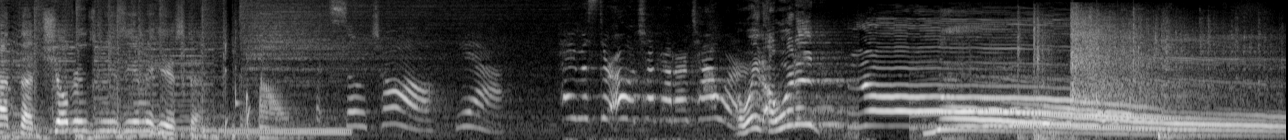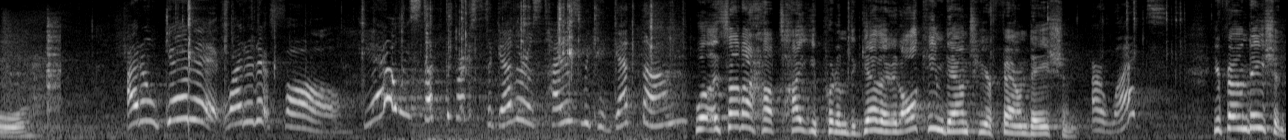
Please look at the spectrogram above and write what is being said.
at the Children's Museum of Houston. It's so tall. Yeah. Hey, Mr. O, check out our tower. Oh, wait, I wouldn't? No! Did it fall? Yeah, we stuck the bricks together as tight as we could get them. Well, it's not about how tight you put them together. It all came down to your foundation. Our what? Your foundation,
